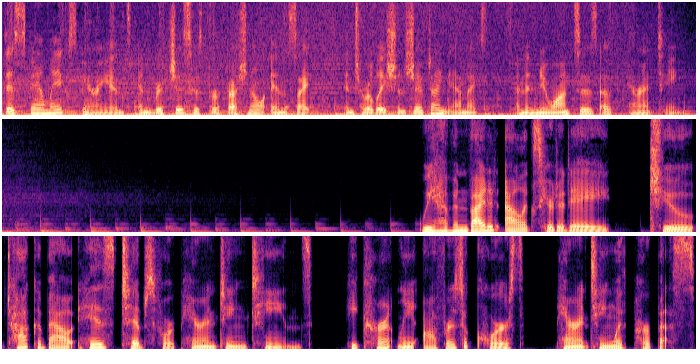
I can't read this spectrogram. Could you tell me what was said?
This family experience enriches his professional insight into relationship dynamics and the nuances of parenting. We have invited Alex here today to talk about his tips for parenting teens. He currently offers a course, Parenting with Purpose.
